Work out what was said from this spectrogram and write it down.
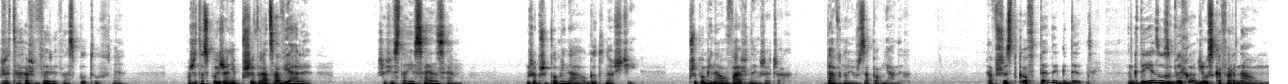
że to aż wyrywa z butów, nie? Że to spojrzenie przywraca wiarę, że się staje sensem, że przypomina o godności, przypomina o ważnych rzeczach, dawno już zapomnianych. A wszystko wtedy, gdy, gdy Jezus wychodził z Kafarnaum,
